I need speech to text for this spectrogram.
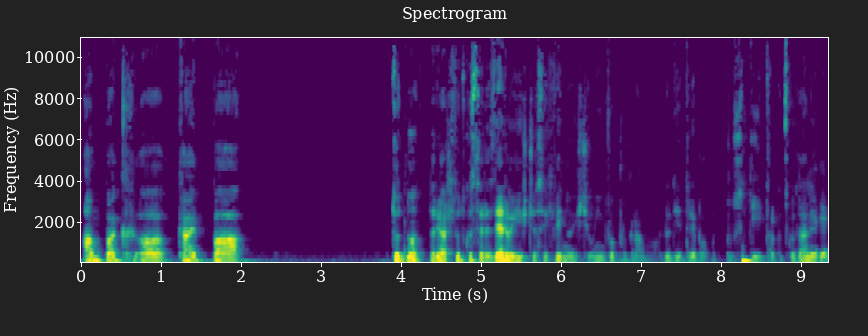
ampak uh, kaj pa tudi, no, reč, tudi ko se rezerve išče, se jih vedno išče v infoprogramu. Ljudje je treba odpustiti ali tako dalje.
